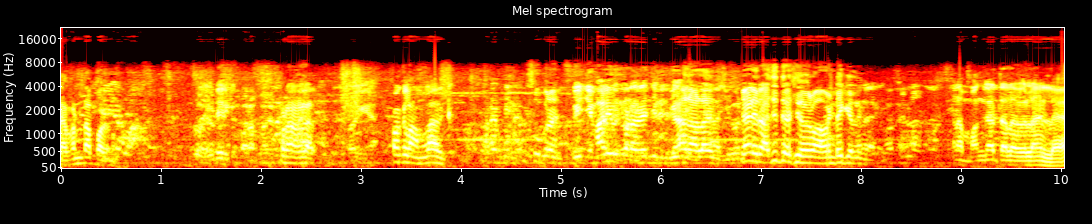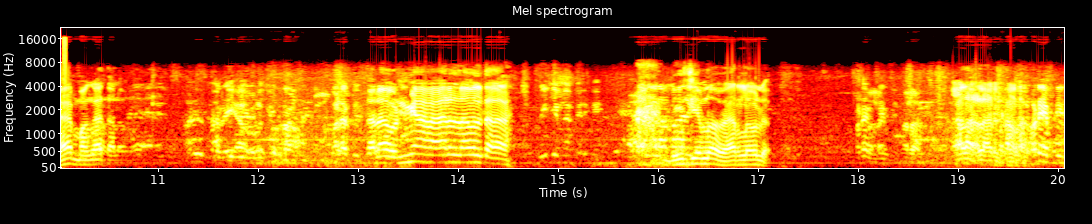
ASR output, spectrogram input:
பார்க்கணும் படம்? நல்லா பார்க்கலாம். நல்லா இருக்கு. சூப்பரா நல்லா இருக்கு அஜித் ரசி வரும் அவன்கிட்ட கேளுங்க. ஆனால் மங்கா தலைவெல்லாம் இல்லை. மங்கா தலை உண்மையா வேற லெவல் தலை. பிஜிஎம்ல வேற லெவலு நல்லா நல்லா இருக்கு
